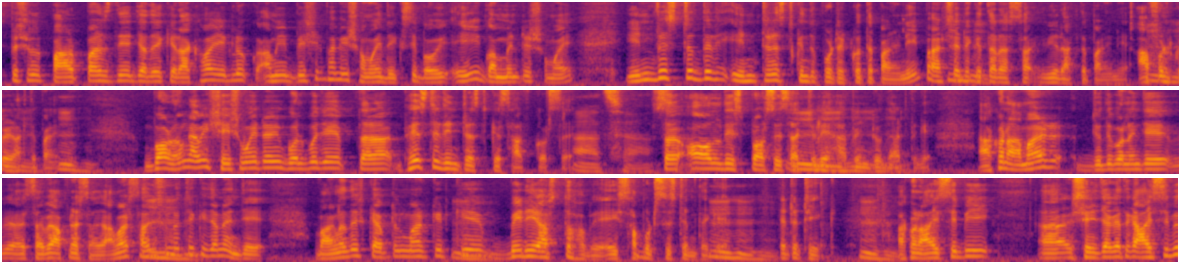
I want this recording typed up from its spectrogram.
স্পেশাল পারপাস দিয়ে যাদেরকে রাখা হয় এগুলো আমি বেশিরভাগই সময় দেখছি বা এই গভর্নমেন্টের সময় ইনভেস্টরদের ইন্টারেস্ট কিন্তু প্রোটেক্ট করতে পারেনি বা সেটাকে তারা ইয়ে রাখতে পারেনি আফোর্ড করে রাখতে পারেনি। বরং আমি সেই সময়টা আমি বলব যে তারা ভেস্টেড ইন্টারেস্টকে সার্ভ করছে। আচ্ছা so all this process actually happen to that থেকে এখন আমার যদি বলেন যে সাবে আপনার সাজে আমার সাজেশন হচ্ছে কি জানেন যে বাংলাদেশ ক্যাপিটাল মার্কেটকে বেরিয়ে আসতে হবে এই সাপোর্ট সিস্টেম থেকে। এটা ঠিক। এখন আইসিবি সেই জায়গা থেকে আইসিবি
